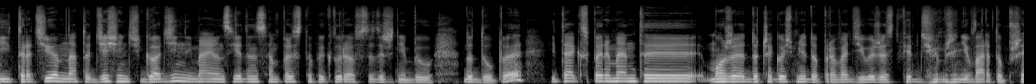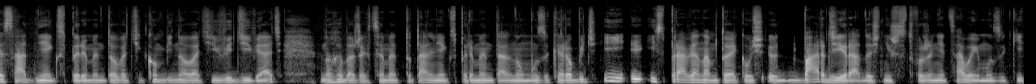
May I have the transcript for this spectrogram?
i traciłem na to 10 godzin mając jeden sample stopy, który ostatecznie był do dupy i te eksperymenty może do czegoś mnie doprowadziły, że stwierdziłem, że nie warto przesadnie eksperymentować i kombinować i wydziwiać no chyba, że chcemy totalnie eksperymentalną muzykę robić i, i, i sprawia nam to jakąś y, bardziej radość niż stworzenie całej muzyki.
